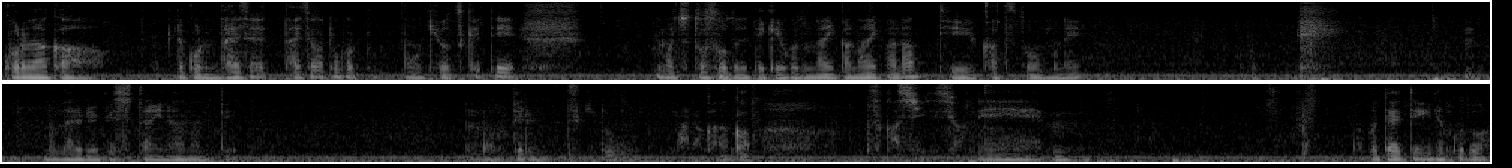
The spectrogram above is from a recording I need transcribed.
コロナ禍でこれ対策対策とかも気をつけて、まあ、ちょっと外でできることないかないかなっていう活動もね、まあ、なるべくしたいななんて思ってるんですけど、まあ、なかなか難しいですよね。うん、まあ、具体的なことは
